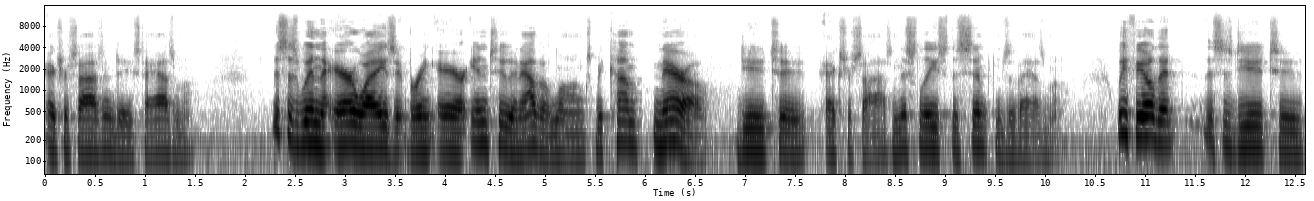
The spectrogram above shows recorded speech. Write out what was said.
exercise-induced asthma. This is when the airways that bring air into and out of the lungs become narrow due to exercise, and this leads to the symptoms of asthma. We feel that this is due to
